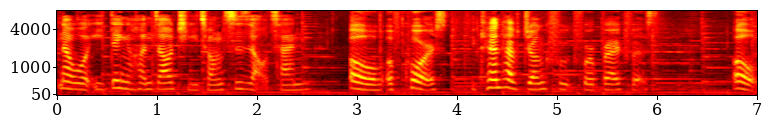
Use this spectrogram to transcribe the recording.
那我一定很早起床吃早餐。 Oh, of course, you can't have junk food for breakfast. 哦，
